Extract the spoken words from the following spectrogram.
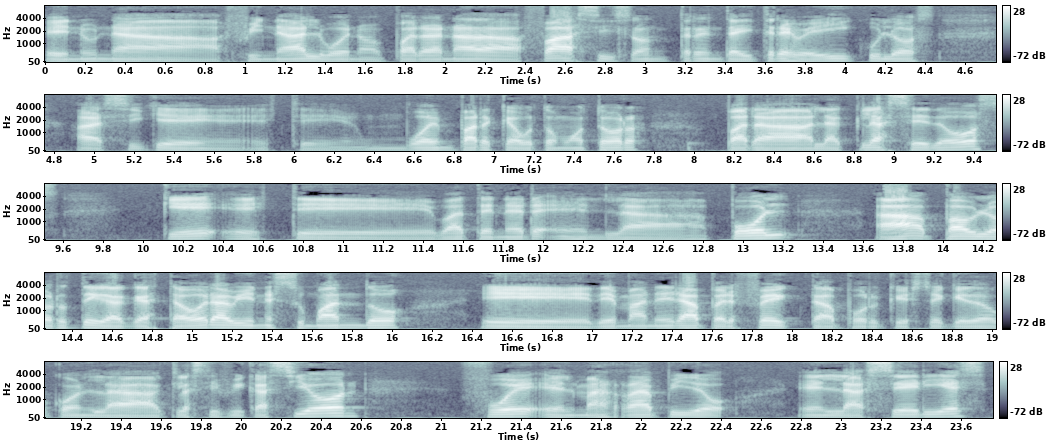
en una final, bueno, para nada fácil, son 33 vehículos, así que este, un buen parque automotor para la clase 2 que este, va a tener en la pole a Pablo Ortega que hasta ahora viene sumando eh, de manera perfecta porque se quedó con la clasificación fue el más rápido en las series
